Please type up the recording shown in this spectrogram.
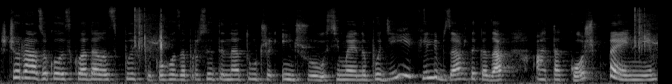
щоразу, коли складали списки, кого запросити на ту чи іншу сімейну подію, Філіп завжди казав, а також Пенні.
